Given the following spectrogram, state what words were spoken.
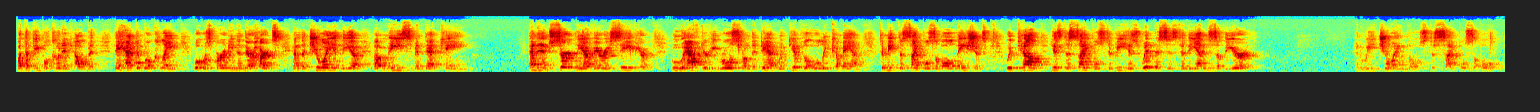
But the people couldn't help it. They had to proclaim what was burning in their hearts and the joy and the uh, amazement that came. And then certainly our very Savior, who after he rose from the dead would give the holy command to make disciples of all nations, would tell his disciples to be his witnesses to the ends of the earth. And we join those disciples of old,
